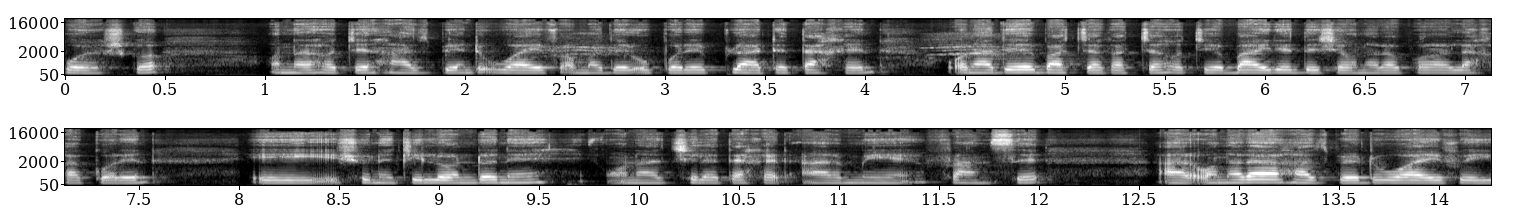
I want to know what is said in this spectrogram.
বয়স্ক। ওনারা হচ্ছেন হাজব্যান্ড ওয়াইফ আমাদের উপরের ফ্ল্যাটে থাকেন। ওনাদের বাচ্চা কাচ্চা হচ্ছে বাইরের দেশে ওনারা পড়ালেখা করেন। এই শুনেছি লন্ডনে ওনার ছেলে দেখেন আর মেয়ে ফ্রান্সে। আর ওনারা হাজব্যান্ড ওয়াইফ এই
